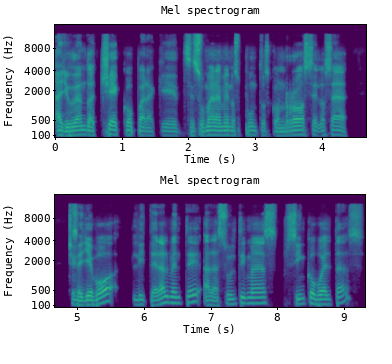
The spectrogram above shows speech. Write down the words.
ayudando a Checo para que se sumara menos puntos con Russell. O sea, se llevó literalmente a las últimas cinco vueltas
